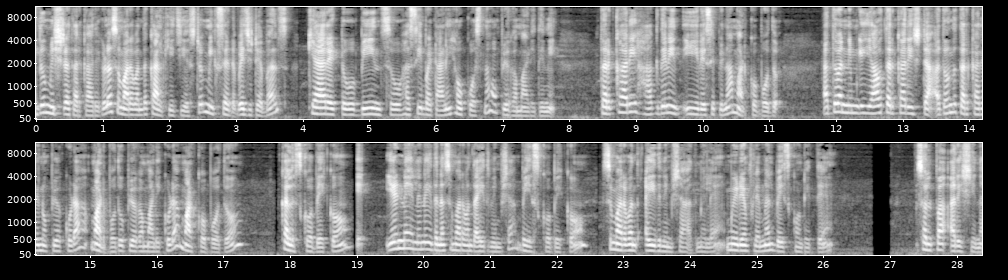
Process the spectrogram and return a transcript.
ಇದು ಮಿಶ್ರ ತರಕಾರಿಗಳು ಸುಮಾರು ಒಂದು ಕಾಲು ಕೆ ಜಿಯಷ್ಟು ಮಿಕ್ಸೆಡ್ ವೆಜಿಟೇಬಲ್ಸ್ ಕ್ಯಾರೆಟು ಬೀನ್ಸು ಹಸಿ ಬಟಾಣಿ ಹೂಕೋಸನ್ನ ಉಪಯೋಗ ಮಾಡಿದ್ದೀನಿ. ತರಕಾರಿ ಹಾಕ್ದೇ ಈ ರೆಸಿಪಿನ ಮಾಡ್ಕೋಬೋದು. ಅಥವಾ ನಿಮಗೆ ಯಾವ ತರಕಾರಿ ಇಷ್ಟ, ಅದೊಂದು ತರಕಾರಿನ ಉಪಯೋಗ ಕೂಡ ಮಾಡ್ಬೋದು, ಉಪಯೋಗ ಮಾಡಿ ಕೂಡ ಮಾಡ್ಕೋಬೋದು. ಕಲಿಸ್ಕೋಬೇಕು. ಎಣ್ಣೆಯಲ್ಲೇ ಇದನ್ನು ಸುಮಾರು ಒಂದು ಐದು ನಿಮಿಷ ಬೇಯಿಸ್ಕೋಬೇಕು. ಸುಮಾರು ಒಂದು ಐದು ನಿಮಿಷ ಆದಮೇಲೆ ಮೀಡಿಯಮ್ ಫ್ಲೇಮ್ನಲ್ಲಿ ಬೇಯಿಸ್ಕೊಂಡಿದ್ದೆ. ಸ್ವಲ್ಪ ಅರಿಶಿನ.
